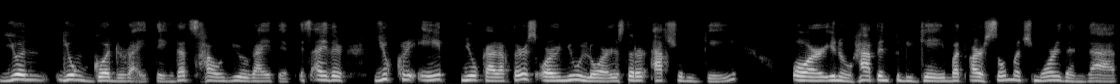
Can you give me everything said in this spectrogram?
Yun yung good writing. That's how you write it. It's either you create new characters or new lores that are actually gay or you know happen to be gay but are so much more than that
